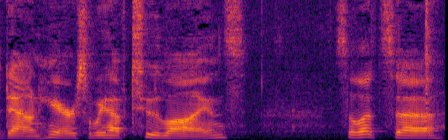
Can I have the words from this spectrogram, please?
to down here. So we have two lines. So let's uh,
